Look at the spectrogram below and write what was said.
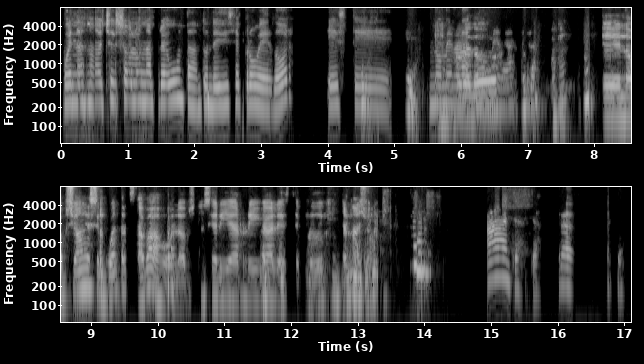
Buenas noches, solo una pregunta, donde dice proveedor, este, no El me da, no me da. Eh, la opción se encuentra hasta abajo. La opción sería Regal este, Products International. Ah, ya, ya, gracias.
